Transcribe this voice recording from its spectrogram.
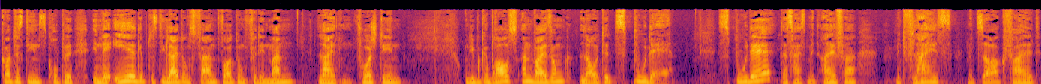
Gottesdienstgruppe, in der Ehe gibt es die Leitungsverantwortung für den Mann, leiten, vorstehen. Und die Gebrauchsanweisung lautet Spude. Spude, das heißt mit Eifer, mit Fleiß, mit Sorgfalt,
